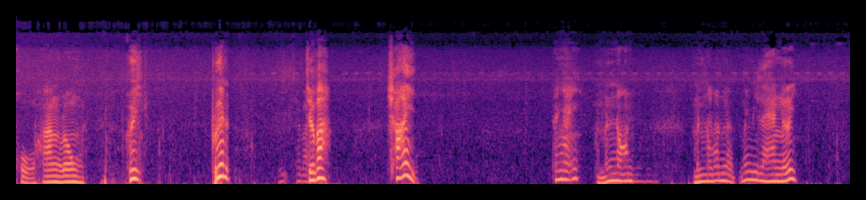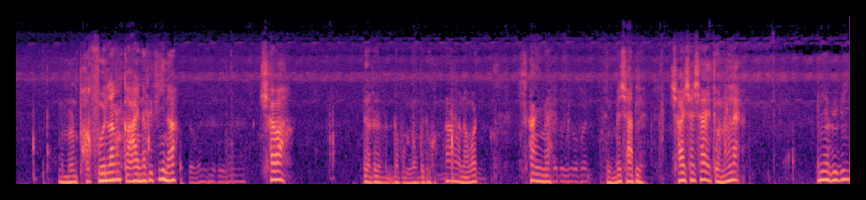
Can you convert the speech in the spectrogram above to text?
โอ้โหห้างลง เฮ้ย เพื่อนใช่ปะเจอปะใช่นั่นไง เหมือนมันนอน มันนอนแบบไม่มีแรงเลย เหมือนมันพักฟื้นร่างกายนะพี่พี่ๆนะเดี๋ยวมันมีดูนะ ใช่ปะเดี๋ยวเดี๋ยวเดี๋ยวผมลองไปดูข้างหน้าก่อนนะว่า ใช่ไหมให้ดูนี่ปะเพื่อนเห็นไม่ชัดเลย ใช่ใช่ใช่ตัวนั้นแหละ เนี่ยพี่พี่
